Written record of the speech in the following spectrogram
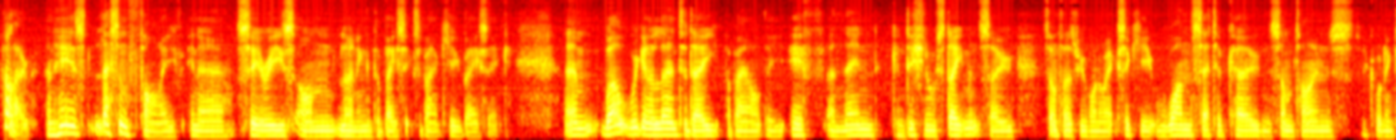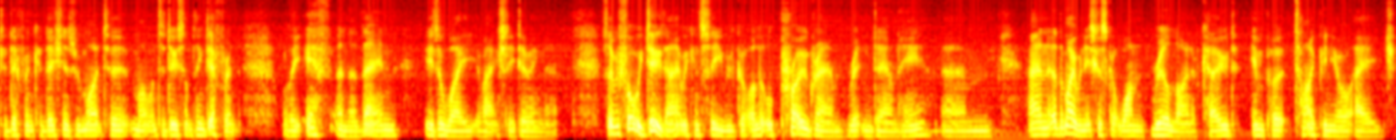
Hello, and here's lesson five in our series on learning the basics about QBasic. Um, well, we're going to learn today about the if and then conditional statement. So sometimes we want to execute one set of code, and sometimes, according to different conditions, we might to, might want to do something different. Well, the if and the then is a way of actually doing that. So before we do that, we can see we've got a little program written down here, um, and at the moment it's just got one real line of code. Input, type in your age.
